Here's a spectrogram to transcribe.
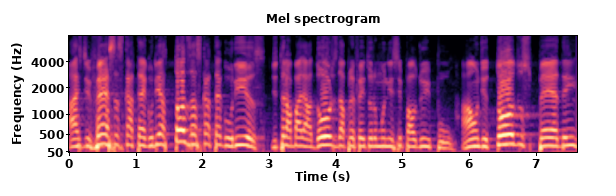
às diversas categorias, todas as categorias de trabalhadores da Prefeitura Municipal do Ipu, onde todos pedem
